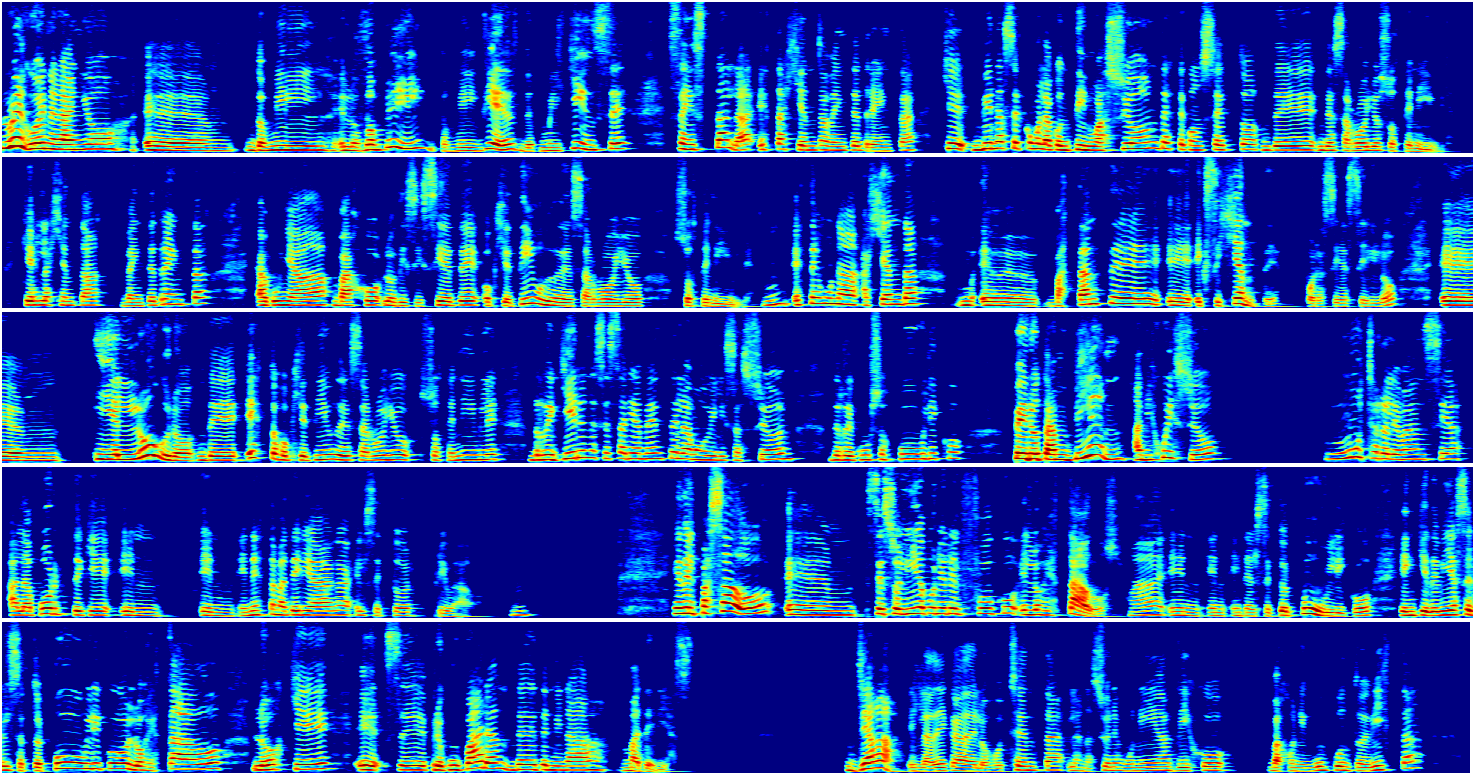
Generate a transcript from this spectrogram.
Luego, en el año 2000, eh, en los 2000, 2010, 2015, se instala esta Agenda 2030 que viene a ser como la continuación de este concepto de desarrollo sostenible, que es la Agenda 2030, acuñada bajo los 17 Objetivos de Desarrollo Sostenible. Esta es una agenda eh, bastante eh, exigente por así decirlo. Em, y el logro de estos objetivos de desarrollo sostenible requiere necesariamente la movilización de recursos públicos, pero también, a mi juicio, mucha relevancia al aporte que en, en esta materia haga el sector privado. En el pasado em, se solía poner el foco en los estados, ¿ah? en, el sector público, en que debía ser el sector público, los estados, los que eh, se preocuparan de determinadas materias. Ya en la década de los 80, las Naciones Unidas dijo, bajo ningún punto de vista,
